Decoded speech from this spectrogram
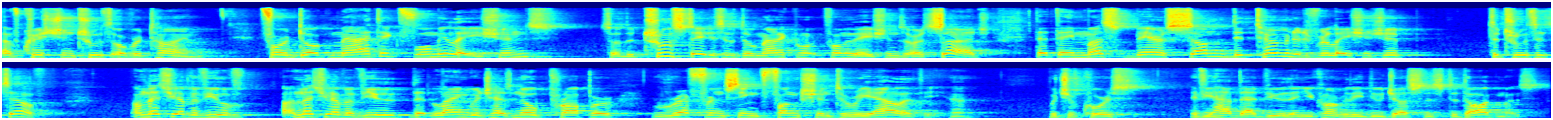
of Christian truth over time. For dogmatic formulations, so the true status of dogmatic formulations are such that they must bear some determinative relationship to truth itself. Unless you have a view of unless you have a view that language has no proper referencing function to reality, huh? which of course, if you have that view, then you can't really do justice to dogmas.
